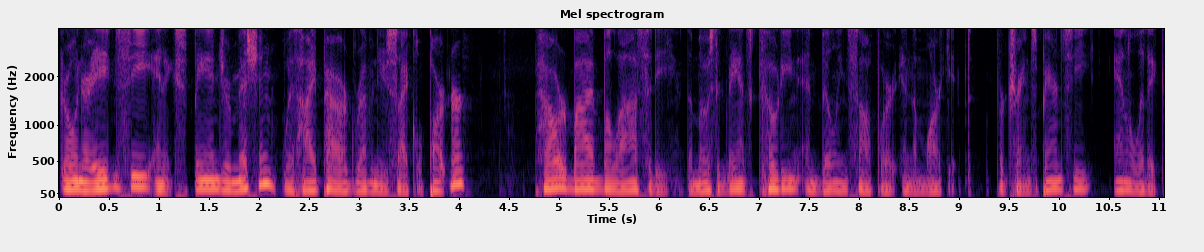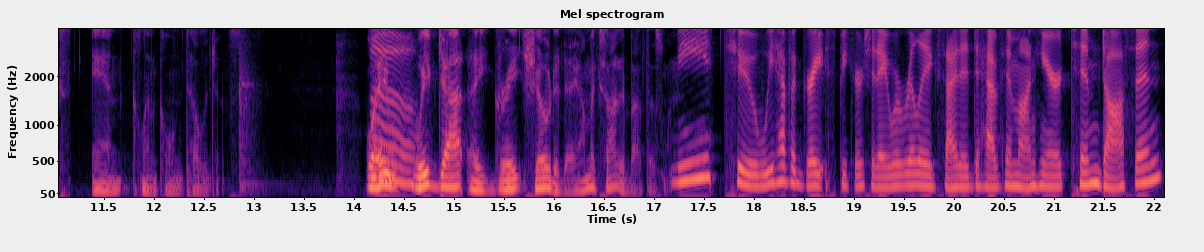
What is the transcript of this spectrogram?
Growing your agency and expand your mission with high powered revenue cycle partner. Powered by Velocity, the most advanced coding and billing software in the market for transparency, analytics, and clinical intelligence. Well, hey, Oh. we've got a great show today. I'm excited about this one. Me too. We have a great speaker today. We're really excited to have him on here, Tim Dawson.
